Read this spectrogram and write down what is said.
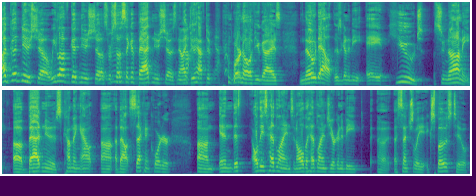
a good news show. We love good news shows. We're so sick of bad news shows. Now, I do have to yeah. warn all of you guys. No doubt, there's going to be a huge tsunami of bad news coming out uh, about second quarter. Um, and this, all these headlines and all the headlines you're going to be uh, essentially exposed to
